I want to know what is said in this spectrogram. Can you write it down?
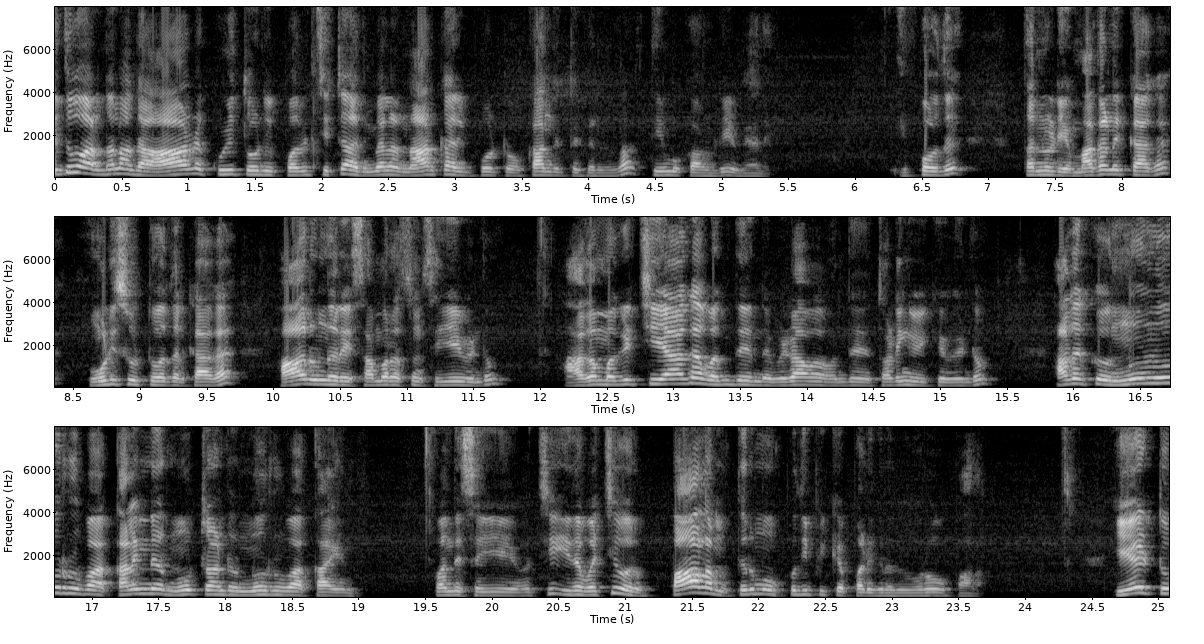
எதுவாக இருந்தாலும் அதை ஆழ குழி தோண்டி புதைச்சிட்டு அது மேலே நாற்காலி போட்டு உட்காந்துட்டு இருக்கிறது தான் திமுகவுடைய வேலை. இப்போது தன்னுடைய மகனுக்காக முடிசூட்டுவதற்காக ஆளுநரை சமரசம் செய்ய வேண்டும். அகமகிழ்ச்சியாக வந்து இந்த விழாவை வந்து தொடங்கி வைக்க வேண்டும். அதற்கு நூறுரூபா கலைஞர் நூற்றாண்டு நூறுரூபா காயின் வந்து செய்ய வச்சு இதை வச்சு ஒரு பாலம் திரும்பவும் புதுப்பிக்கப்படுகிறது உறவு பாலம். ஏ டு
